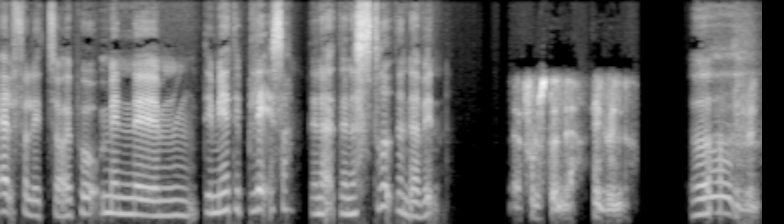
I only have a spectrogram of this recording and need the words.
alt for lidt tøj på. Men øhm, det er mere, det blæser. Den er, den er strid, den der vind. Ja, fuldstændig. Helt vildt. Uh, Helt vildt.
